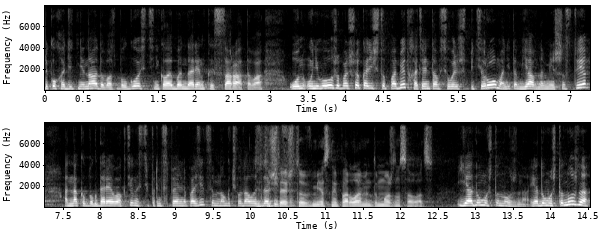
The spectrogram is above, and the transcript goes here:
далеко ходить не надо, у вас был гость Николай Бондаренко из Саратова. Он, у него уже большое количество побед, хотя они там всего лишь в пятером, они там явно в меньшинстве, однако благодаря его активности принципиальной позиции много чего удалось Ты добиться. Ты считаешь, что в местные парламенты можно соваться? Я думаю, что нужно. Я думаю, что нужно.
